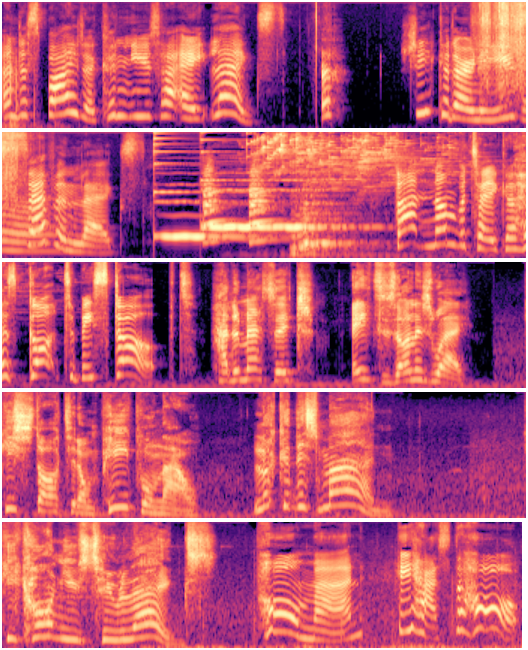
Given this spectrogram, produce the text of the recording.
And a spider couldn't use her eight legs. Eh? She could only use uh. seven legs. That number taker has got to be stopped. Had a message. Eight is on his way. He's started on people now. Look at this man. He can't use two legs. Poor man. He has to hop.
